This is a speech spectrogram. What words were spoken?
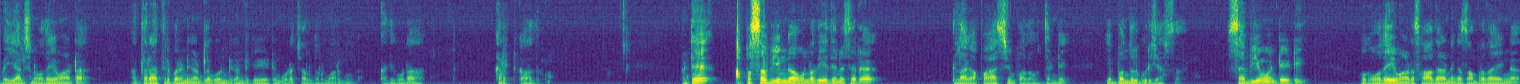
వేయాల్సిన ఉదయం ఆట అర్ధరాత్రి పన్నెండు గంటలకు ఒంటి గంటకి వేయటం కూడా చాలా దుర్మార్గం. అది కూడా కరెక్ట్ కాదు. అంటే అపసవ్యంగా ఉన్నది ఏదైనా సరే ఇలాగ అపహాస్యం పాలవుద్దండి ఇబ్బందులు గురి చేస్తుంది. సవ్యం అంటే ఏంటి? ఒక ఉదయం ఆట సాధారణంగా సంప్రదాయంగా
